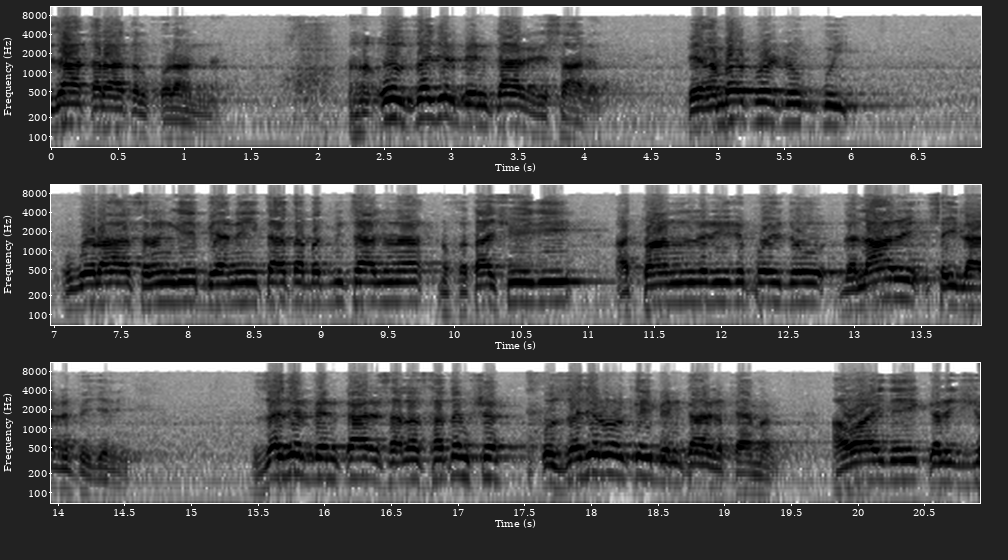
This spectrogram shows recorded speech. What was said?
اذا قرات القرآن نه اوس زجر بنکار رسالت پیغمبر پر ټوک کوي وګورا سرنګي بیانې تا ته بد مثالونه نو خطا شوی دي اتوان لري په دو دلال صحیح لار نه پیژني زجر بنکار رسالت ختم شو او زجر ور کوي بنکار القیامت اوای دی کله چې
